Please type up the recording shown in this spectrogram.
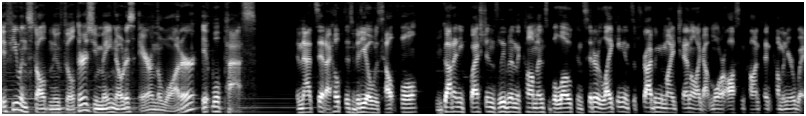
If you installed new filters, you may notice air in the water. It will pass. And that's it. I hope this video was helpful. If you've got any questions, leave it in the comments below. Consider liking and subscribing to my channel. I got more awesome content coming your way.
